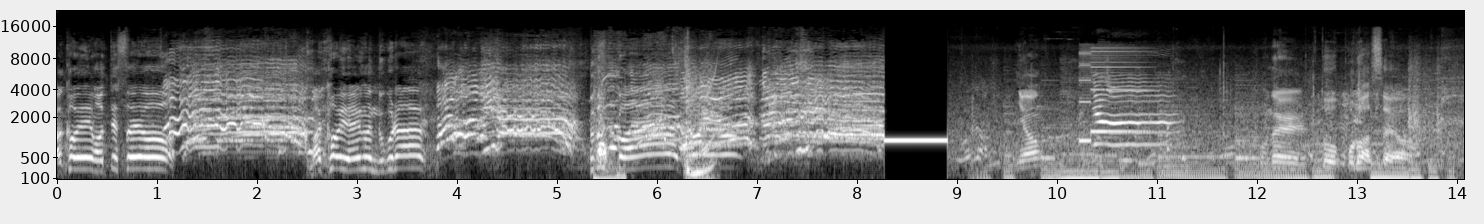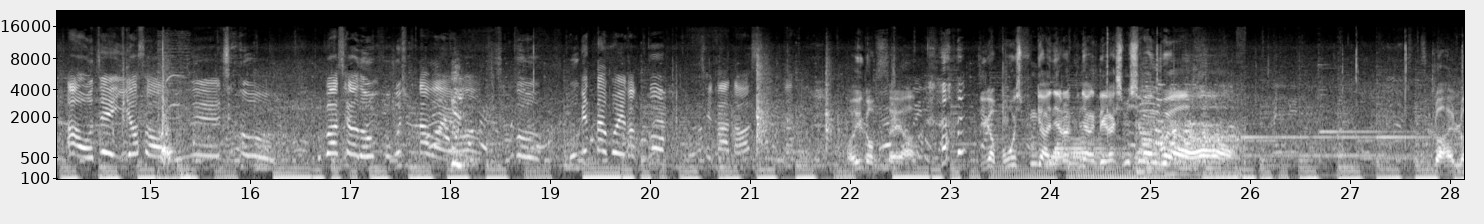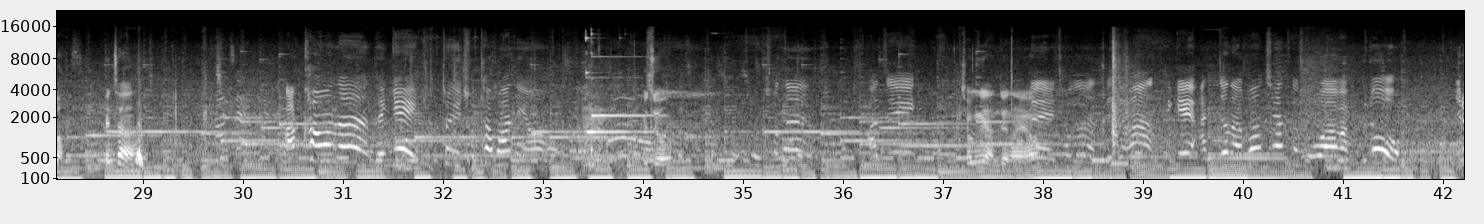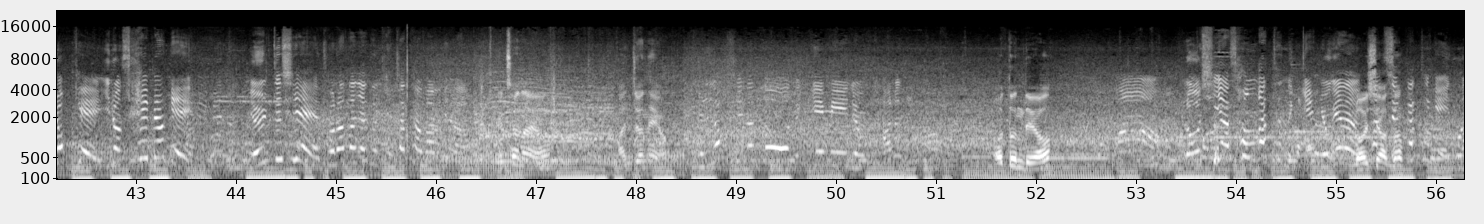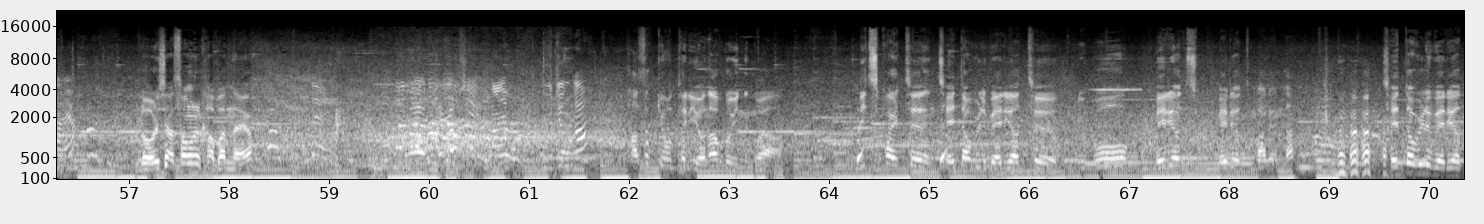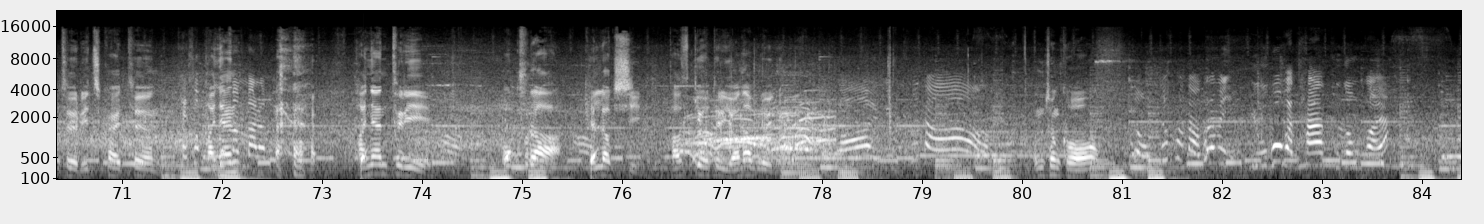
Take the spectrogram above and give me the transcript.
마카오 여행 어땠어요? 마카오 여행은 누구랑? 구독과 좋아요 안녕 오늘 또 보러 왔어요 아 어제 이어서 오늘 저 오빠 제가 너무 보고 싶나 봐요. 자꾸 오겠다고 해갖고 제가 나왔습니다. 어이가 없어요 네가 보고 싶은 게 아니라 그냥 내가 심심한 거야 일로와 일로와 괜찮아 마카오는 되게 교통이 좋다고 하네요. 그죠? 저는 아직 적응이 안 되나요? 네 적응 안 되지만 되게 안전하고 치안도 좋아 갖고 이렇게 이런 새벽에 12시에 돌아다녀도 괜찮다고 합니다. 괜찮아요 안전해요 갤럭시는 또 느낌이 좀 다르네요. 어떤데요? 아 러시아 성 같은 느낌? 여기는 러시아 성? 같은 게 있나요? 러시아 성을 가봤나요? 네. 왜 갤럭시 아니 우주인가? 다섯 개 호텔이 연합으로 있는 거야. 리츠 칼튼, JW 메리어트 그리고 메리어트 메리어트 말했나? JW 메리어트, 리츠 칼튼, 계속 반얀? 반얀트리, 오쿠라, 갤럭시 다섯 개 호텔이 연합으로 있는 거야. 와 여기 크다. 엄청 커. 진짜 엄청 크다. 그러면 요거가 다 그건가요?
